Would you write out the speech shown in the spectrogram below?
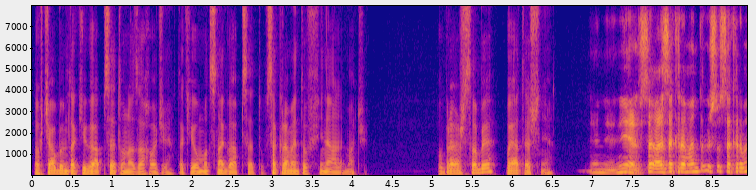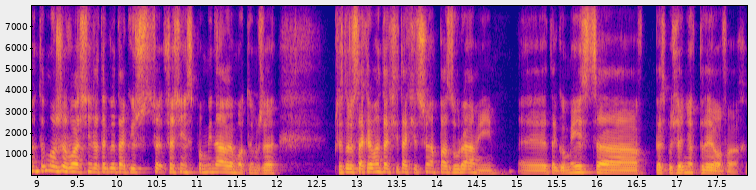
to chciałbym takiego upsetu na zachodzie, takiego mocnego upsetu. Sacramento w finale macie. Wyobrażasz sobie? Bo ja też nie. Nie, nie, nie. Ale Sacramento, wiesz co, Sacramento może właśnie, dlatego tak już wcze- wcześniej wspominałem o tym, że przez to, że Sacramento tak się, tak się trzyma pazurami e, tego miejsca bezpośrednio w playoffach.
